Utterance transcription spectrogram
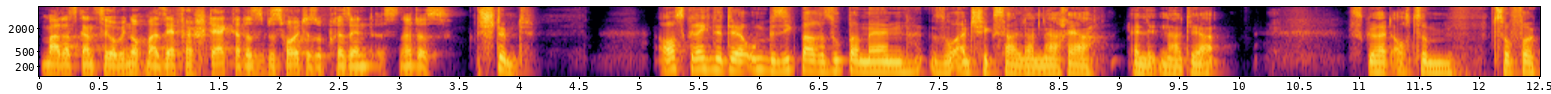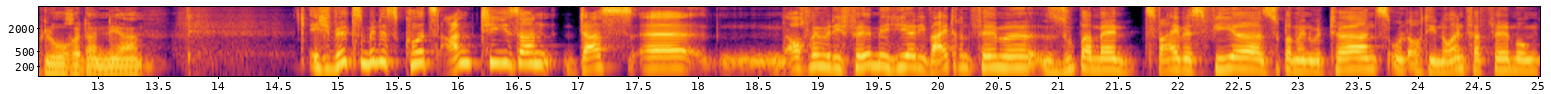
mal das Ganze, glaube ich, noch mal sehr verstärkt hat, dass es bis heute so präsent ist. Ne, das Stimmt. Ausgerechnet der unbesiegbare Superman so ein Schicksal dann nachher erlitten hat, ja. Es gehört auch zum, zur Folklore dann, ja. Ich will zumindest kurz anteasern, dass äh, auch wenn wir die Filme hier, die weiteren Filme, Superman 2 bis 4, Superman Returns und auch die neuen Verfilmungen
